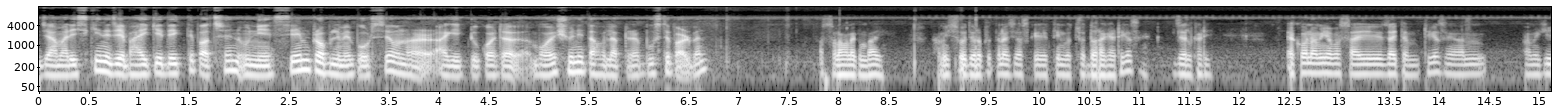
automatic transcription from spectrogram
যে আমার স্ক্রিনে যে ভাইকে দেখতে পাচ্ছেন, উনি সেম প্রবলেমে পড়ছে। ওনার আগে একটু কয়টা বয়স শুনি, তাহলে আপনারা বুঝতে পারবেন। আসসালামু আলাইকুম ভাই। আমি সৌদি আরব আছি আজকে তিন বছর ধরা খাই ঠিক আছে? জেল খাটি এখন আমি আবার চাই যাইতাম, ঠিক আছে? আমি কি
